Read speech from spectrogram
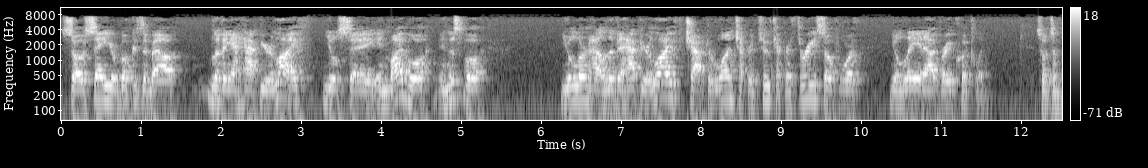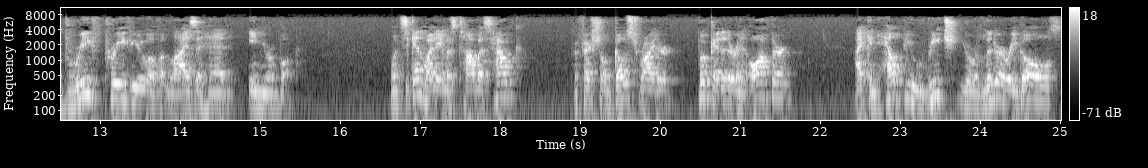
So, say your book is about living a happier life, you'll say, in my book, in this book, you'll learn how to live a happier life, chapter 1, chapter 2, chapter 3, so forth. You'll lay it out very quickly. So it's a brief preview of what lies ahead in your book. Once again, my name is Thomas Hauck, professional ghostwriter, book editor, and author. I can help you reach your literary goals.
